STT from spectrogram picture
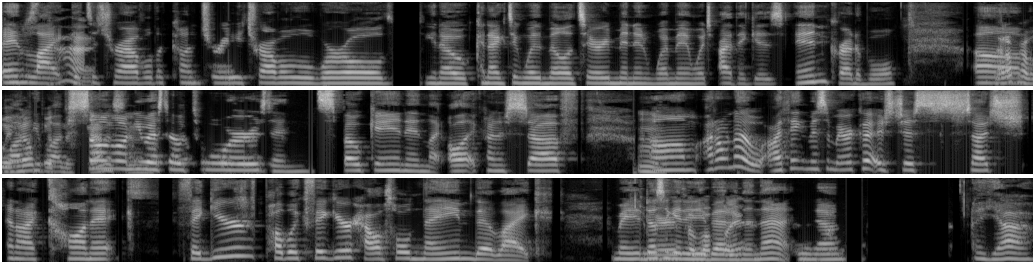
and like that? get to travel the country, travel the world. You know, connecting with military men and women, which I think is incredible. Um, a lot of people have sung on USO tours and spoken and like all that kind of stuff. Mm. Um, I don't know. I think Miss America is just such an iconic figure, public figure, household name that like I mean it doesn't get any better player? than that, you know. Yeah.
